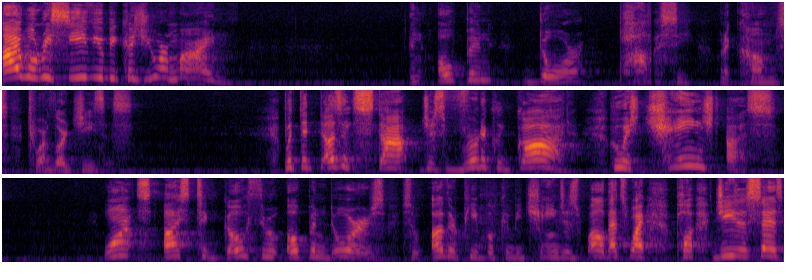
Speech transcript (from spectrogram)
I will receive you because you are mine. An open door policy when it comes to our Lord Jesus. But that doesn't stop just vertically. God, who has changed us, wants us to go through open doors so other people can be changed as well. That's why Paul, Jesus says,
